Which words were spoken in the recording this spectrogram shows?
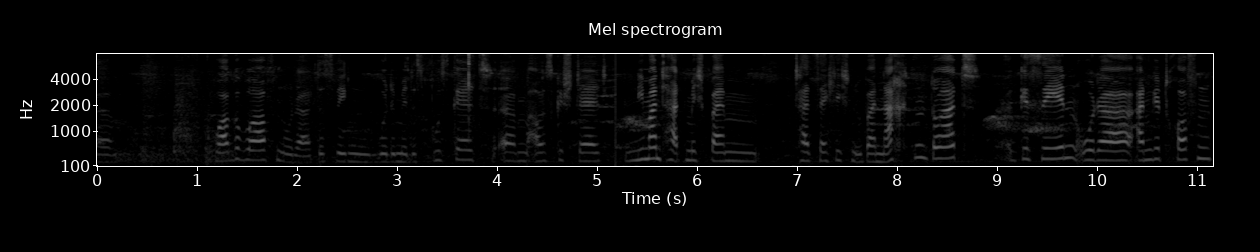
ähm, vorgeworfen oder deswegen wurde mir das Bußgeld ähm, ausgestellt. Niemand hat mich beim tatsächlichen Übernachten dort gesehen oder angetroffen.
